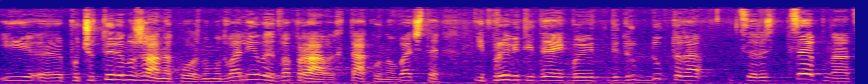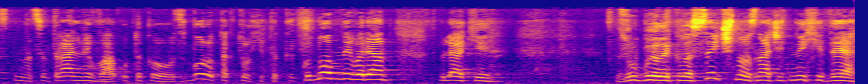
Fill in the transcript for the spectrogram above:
і е, по 4 ножа на кожному, два лівих, два правих. Так воно, бачите, і привід іде якби від, від редуктора це рецепт на, на центральний вал. От такого збору, так трохи так економний варіант. Поляки зробили класично, значить, в них іде.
